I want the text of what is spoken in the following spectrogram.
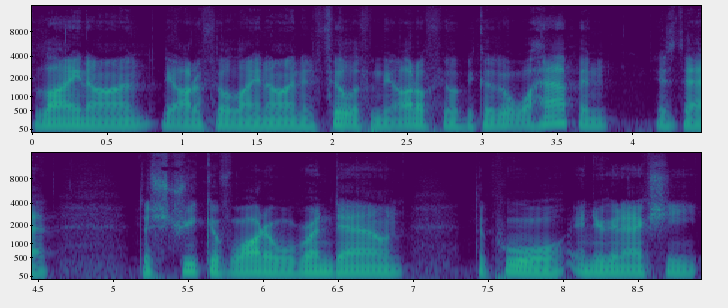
line on, the autofill line on, and fill it from the autofill because what will happen is that the streak of water will run down the pool and you're going to actually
